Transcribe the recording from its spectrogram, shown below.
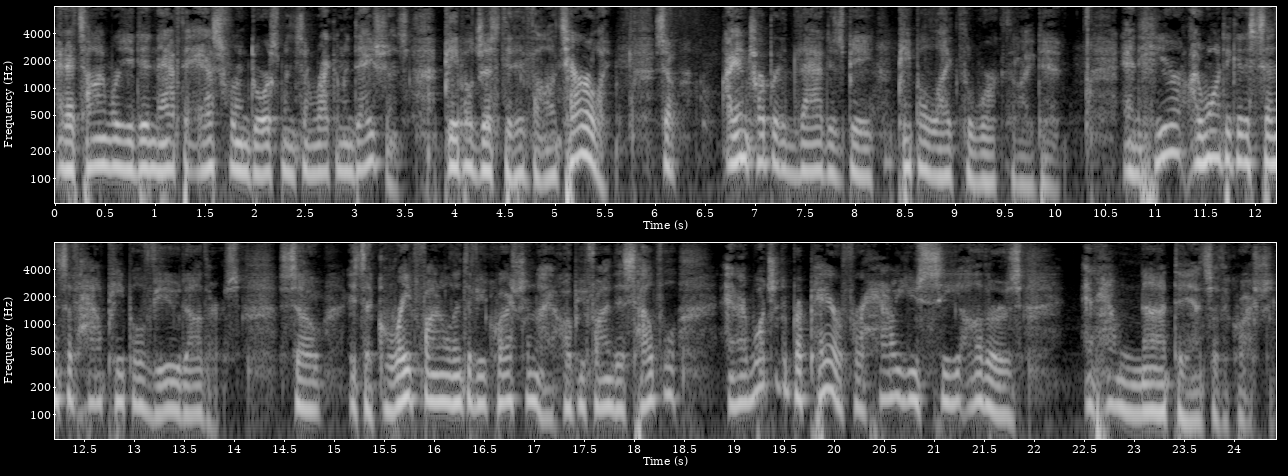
at a time where you didn't have to ask for endorsements and recommendations. People just did it voluntarily. So I interpreted that as being people like the work that I did. And here I want to get a sense of how people viewed others. So it's a great final interview question. I hope you find this helpful. And I want you to prepare for how you see others and how not to answer the question.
